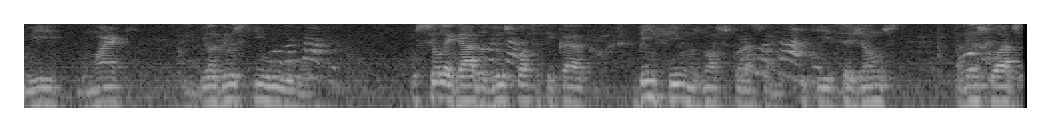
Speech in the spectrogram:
Luiz, do Mark. E ó Deus, que o, o seu legado, Deus, possa ficar bem firme nos nossos corações e que sejamos abençoados.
